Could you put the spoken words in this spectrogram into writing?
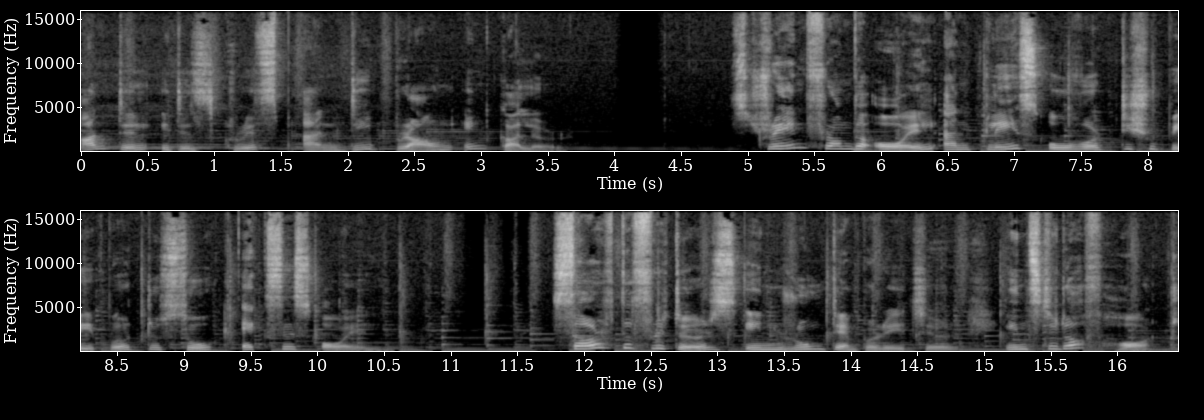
until it is crisp and deep brown in color. Strain from the oil and place over tissue paper to soak excess oil. Serve the fritters in room temperature instead of hot.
